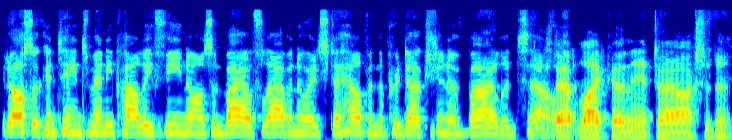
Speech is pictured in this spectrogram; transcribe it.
It also contains many polyphenols and bioflavonoids to help in the production of bile itself. Is that like an antioxidant?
